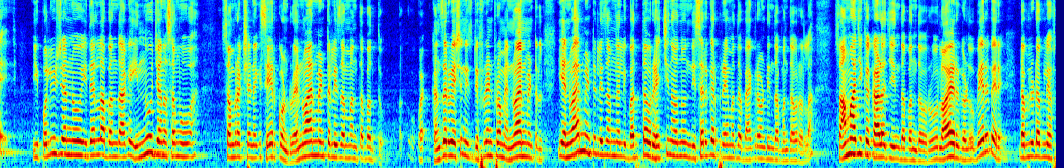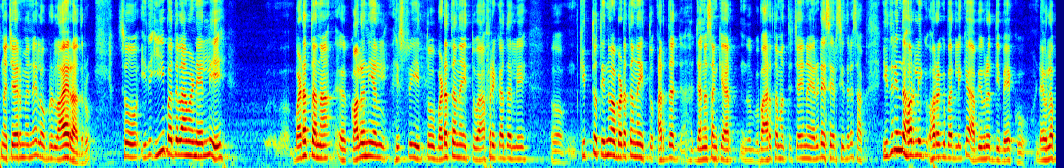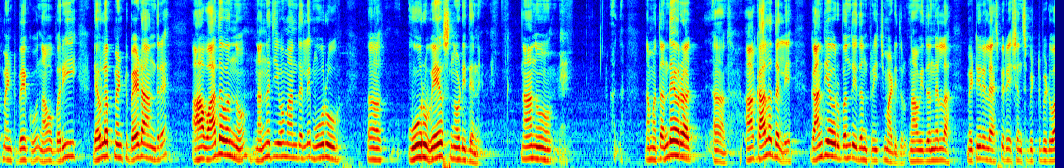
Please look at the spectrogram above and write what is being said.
ಈ ಪೊಲ್ಯೂಷನ್ನು ಇದೆಲ್ಲ ಬಂದಾಗ ಇನ್ನೂ ಜನಸಮೂಹ ಸಂರಕ್ಷಣೆಗೆ ಸೇರಿಕೊಂಡ್ರು ಎನ್ವೈರ್ಮೆಂಟಲಿಸಮ್ ಅಂತ ಬಂತು. Conservation is different from environmental ಈ ಎನ್ವೈರ್ಮೆಂಟಲಿಸಮ್ನಲ್ಲಿ ಬಂದವರು ಹೆಚ್ಚಿನವನು ನಿಸರ್ಗ ಪ್ರೇಮದ ಬ್ಯಾಕ್ಗ್ರೌಂಡಿಂದ ಬಂದವರಲ್ಲ, ಸಾಮಾಜಿಕ ಕಾಳಜಿಯಿಂದ ಬಂದವರು, ಲಾಯರ್ಗಳು, ಬೇರೆ ಬೇರೆ. ಡಬ್ಲ್ಯೂ ಡಬ್ಲ್ಯೂ ಎಫ್ನ ಚೇರ್ಮನಲ್ಲಿ ಒಬ್ಬರು ಲಾಯರ್ ಆದರು. ಸೊ ಇದು ಈ ಬದಲಾವಣೆಯಲ್ಲಿ ಬಡತನ ಕಾಲೋನಿಯಲ್ ಹಿಸ್ಟ್ರಿ ಇತ್ತು, ಬಡತನ ಇತ್ತು ಆಫ್ರಿಕಾದಲ್ಲಿ ಕಿತ್ತು ತಿನ್ನುವ ಬಡತನ ಇತ್ತು. ಅರ್ಧ ಜನಸಂಖ್ಯೆ ಅರ್ ಭಾರತ ಮತ್ತು ಚೈನಾ ಎರಡೇ ಸೇರಿಸಿದರೆ ಸಾಕು. ಇದರಿಂದ ಹೊರಲಿಕ್ಕೆ ಹೊರಗೆ ಬರಲಿಕ್ಕೆ ಅಭಿವೃದ್ಧಿ ಬೇಕು ಡೆವಲಪ್ಮೆಂಟ್ ಬೇಕು. ನಾವು ಬರೀ ಡೆವಲಪ್ಮೆಂಟ್ ಬೇಡ ಅಂದರೆ ಆ ವಾದವನ್ನು ನನ್ನ ಜೀವಮಾನದಲ್ಲಿ ಮೂರು ಮೂರು ವೇವ್ಸ್ ನೋಡಿದ್ದೇನೆ. ನಾನು ನಮ್ಮ ತಂದೆಯವರ ಆ, ಕಾಲದಲ್ಲಿ ಗಾಂಧಿಯವರು ಬಂದು ಇದನ್ನು ಪ್ರೀಚ್ ಮಾಡಿದರು. ನಾವು ಇದನ್ನೆಲ್ಲ ಮೆಟೀರಿಯಲ್ ಆಸ್ಪಿರೇಷನ್ಸ್ ಬಿಟ್ಟು ಬಿಡುವ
